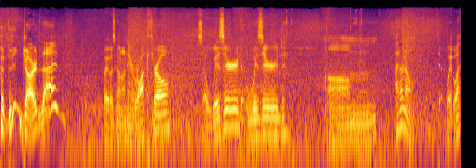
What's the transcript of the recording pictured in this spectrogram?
Did he guard that? Wait, what's going on here? Rock throw? So wizard, wizard, um, I don't know. D wait, what?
